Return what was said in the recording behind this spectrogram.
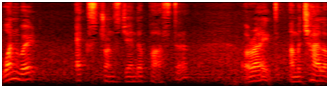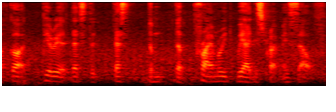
one word, ex transgender pastor. All right. I'm a child of God. Period. That's the that's the the primary way I describe myself.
